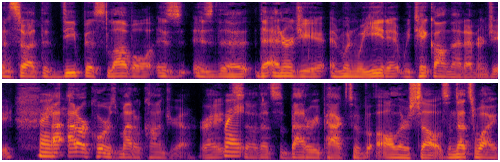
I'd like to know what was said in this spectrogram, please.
and so at the deepest level is is the the energy, and when we eat it, we take on that energy. Right. At, at our core is mitochondria, right? Right. So that's the battery packs of all our cells. And that's why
